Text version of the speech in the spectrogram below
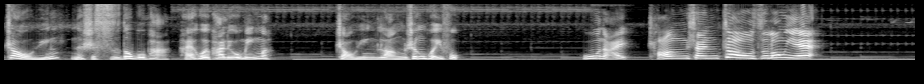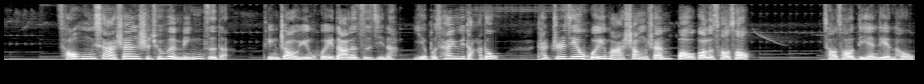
赵云那是死都不怕，还会怕留名吗？赵云朗声回复：“吾乃常山赵子龙也。”曹洪下山是去问名字的，听赵云回答了自己呢，也不参与打斗，他直接回马上山报告了曹操。曹操点点头。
